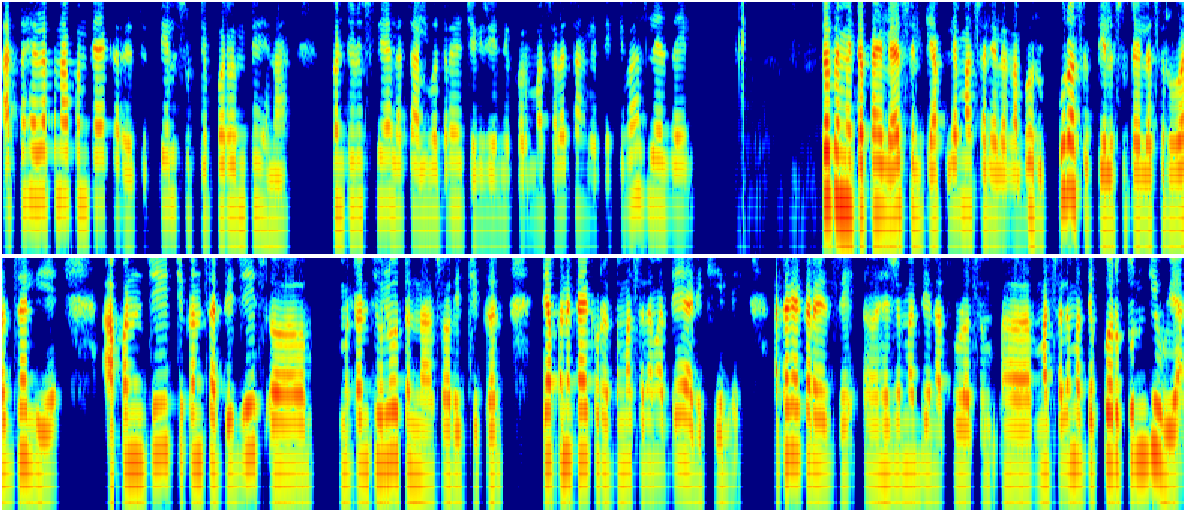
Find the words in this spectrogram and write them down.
आता ह्याला पण आपण काय करायचं तेल सुटेपर्यंत आहे ना कंटिन्युअसली ह्याला चालवत राहायचे, जेणेकरून मसाला चांगल्यापैकी भाजला जाईल. तर तुम्ही तर पाहिलं असेल, की आपल्या मसाल्याला ना भरपूर असं तेल सुटायला सुरुवात झाली आहे. आपण जे चिकनसाठी जे अ, मटण ठेवलं होतं ना, सॉरी चिकन, ते आपण काय करू आता मसाल्यामध्ये ॲड केले. आता काय करायचंय अ, ह्याच्यामध्ये ना थोडंसं अ, मसाल्यामध्ये परतून घेऊया.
